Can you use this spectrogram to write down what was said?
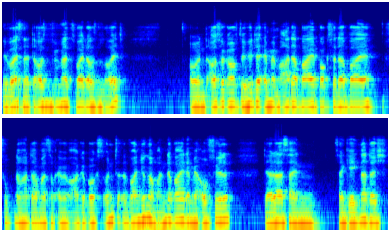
ich weiß nicht, 1500, 2000 Leute. Und ausverkaufte Hütte, MMA dabei, Boxer dabei. Fugner hat damals noch MMA geboxt und war ein junger Mann dabei, der mir auffiel, der da seinen, seinen Gegner durch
